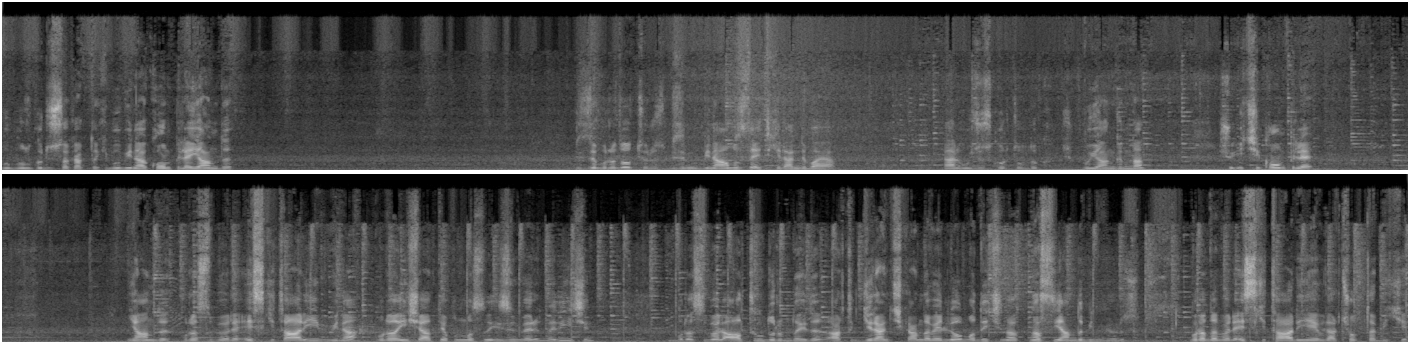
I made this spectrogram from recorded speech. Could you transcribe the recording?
bu Bulgurcu sokaktaki bu bina komple yandı. Biz de burada oturuyoruz. Bizim binamız da etkilendi baya. Yani ucuz kurtulduk bu yangından. Şu içi komple yandı. Burası böyle eski tarihi bir bina. Burada inşaat yapılmasına izin verilmediği için burası böyle altıl durumdaydı. Artık giren çıkan da belli olmadığı için nasıl yandı bilmiyoruz. Burada böyle eski tarihi evler çok tabii ki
